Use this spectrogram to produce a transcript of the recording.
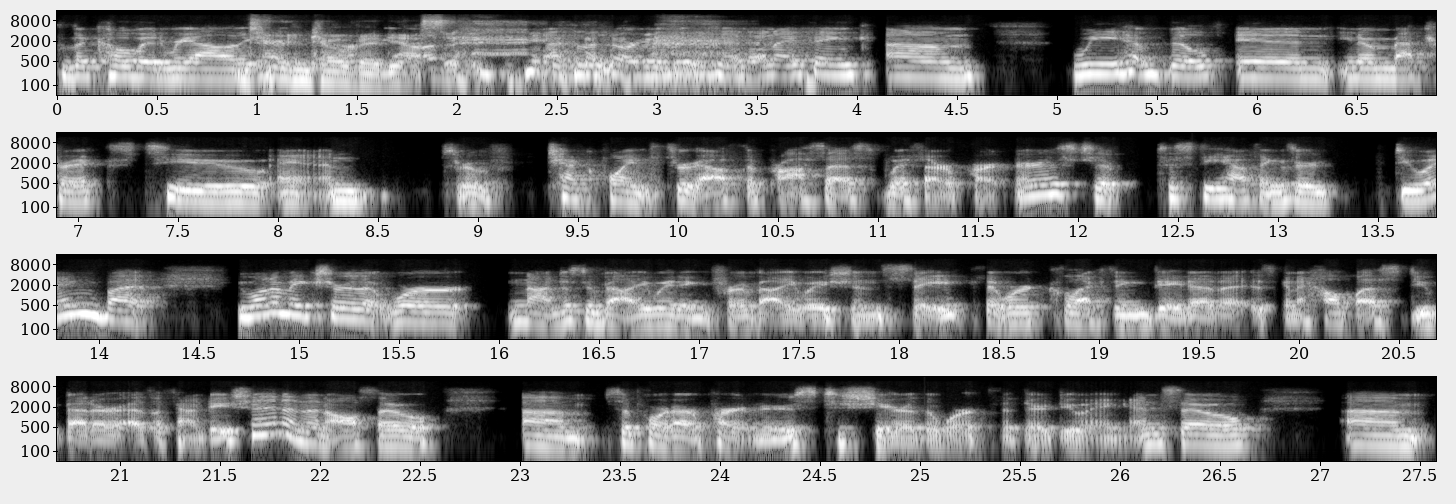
the COVID reality. During COVID, yes. as an organization. And I think um, we have built in, you know, metrics to and sort of checkpoints throughout the process with our partners to to see how things are doing but we want to make sure that we're not just evaluating for evaluation's sake that we're collecting data that is going to help us do better as a foundation and then also um, support our partners to share the work that they're doing and so um,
